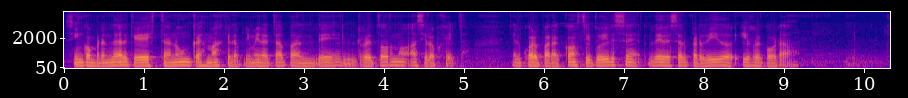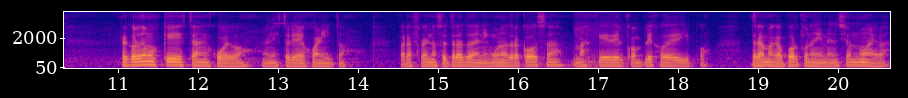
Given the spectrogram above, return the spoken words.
sin comprender que esta nunca es más que la primera etapa del retorno hacia el objeto, el cual para constituirse debe ser perdido y recobrado. Recordemos que está en juego en la historia de Juanito. Para Freud no se trata de ninguna otra cosa más que del complejo de Edipo, drama que aporta una dimensión nueva,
